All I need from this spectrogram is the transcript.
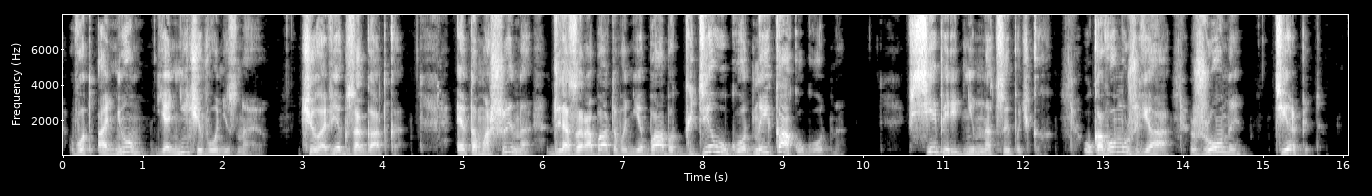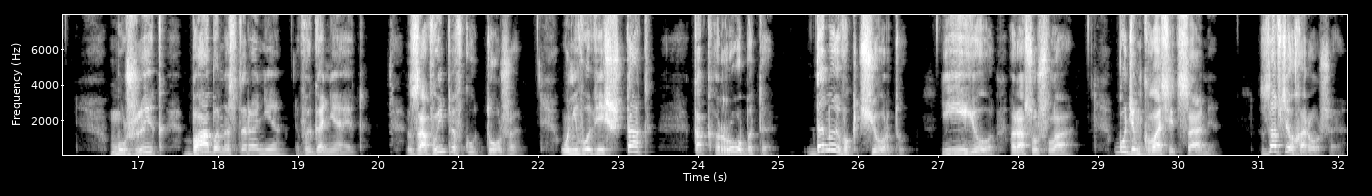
Вот о нем я ничего не знаю. Человек – загадка. Это машина для зарабатывания бабок где угодно и как угодно. Все перед ним на цыпочках. У кого мужья, жены терпит. Мужик, баба на стороне выгоняет. За выпивку тоже. У него весь штат, как робота. Да ну его к черту. И ее, раз ушла. Будем квасить сами. За все хорошее.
